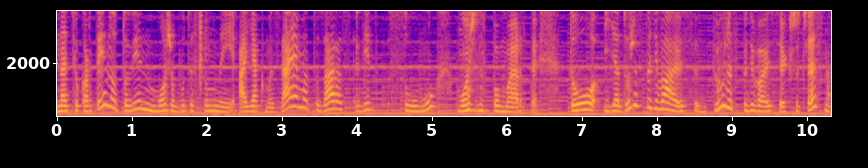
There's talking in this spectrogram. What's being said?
на цю картину, то він може бути сумний. А як ми знаємо, то зараз від суму можна померти. То я дуже сподіваюся, дуже сподіваюся, якщо чесно,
